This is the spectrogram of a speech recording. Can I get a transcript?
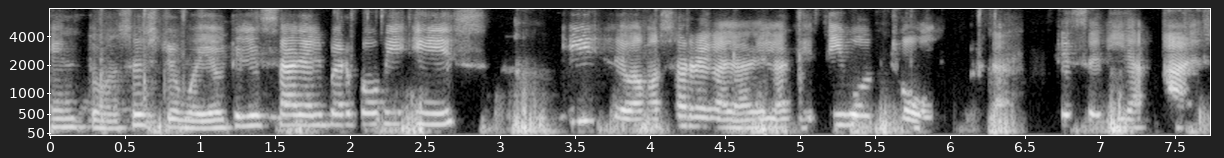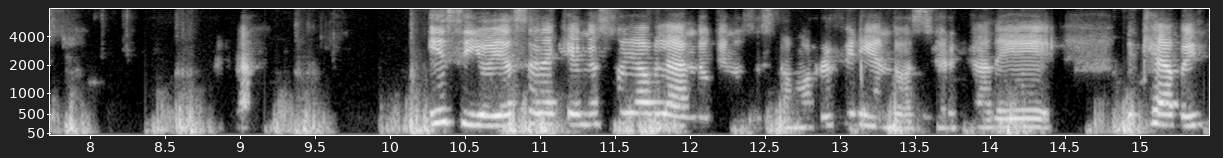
Entonces yo voy a utilizar el verbo be is y le vamos a regalar el adjetivo tall, ¿verdad? Que sería alto. Y si yo ya sé de quién estoy hablando, que nos estamos refiriendo acerca de, Kevin,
